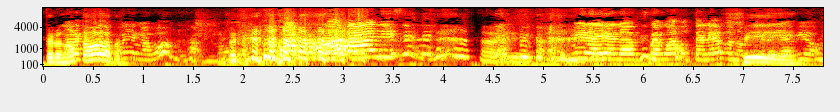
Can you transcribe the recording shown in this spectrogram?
Pero no todo. Mira, ya le pegó a su teléfono. Sí. Mira, ya vio.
